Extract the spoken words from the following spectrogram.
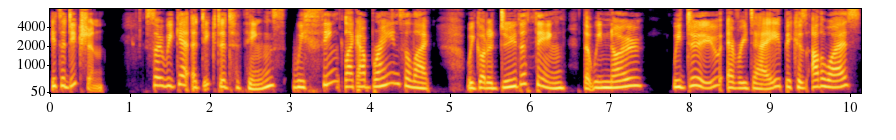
it's addiction. So we get addicted to things. We think like our brains are like, we got to do the thing that we know we do every day because otherwise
